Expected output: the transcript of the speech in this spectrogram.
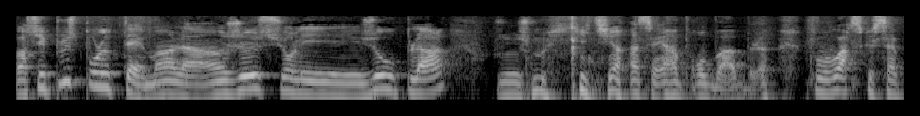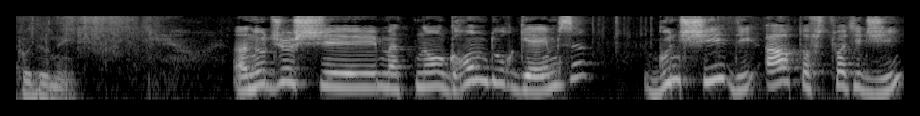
Alors c'est plus pour le thème, hein, un jeu sur les jeux au plat. Je, me dis tiens c'est improbable. Faut voir ce que ça peut donner. Un autre jeu chez maintenant Grandour Games, Gunshi, The Art of Strategy.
